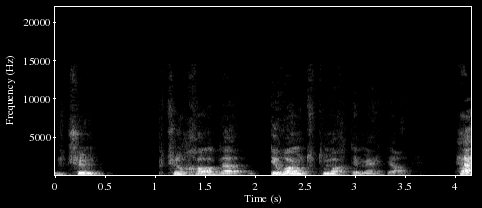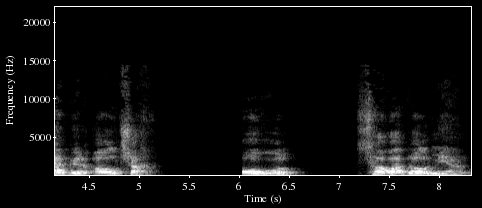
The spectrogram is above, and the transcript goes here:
üçün bütün xalqa divan tutmaq deməkdir. Hər bir alçaq oğul, savad olmayan,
